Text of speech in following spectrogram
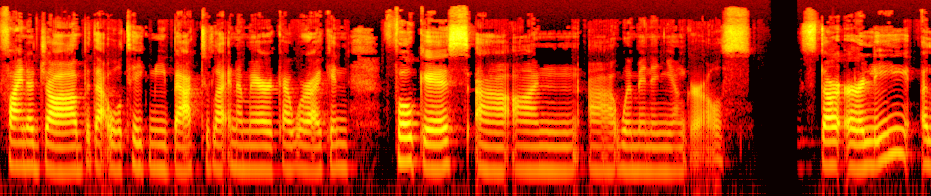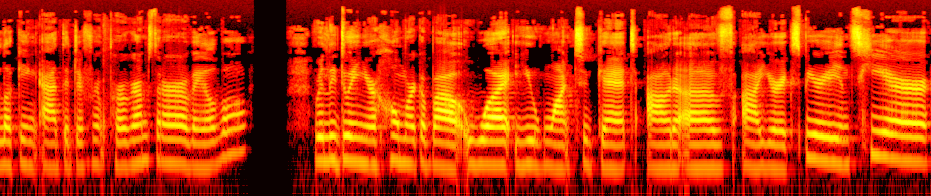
find a job that will take me back to Latin America where I can focus uh, on uh, women and young girls. Start early, uh, looking at the different programs that are available. Really doing your homework about what you want to get out of uh, your experience here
